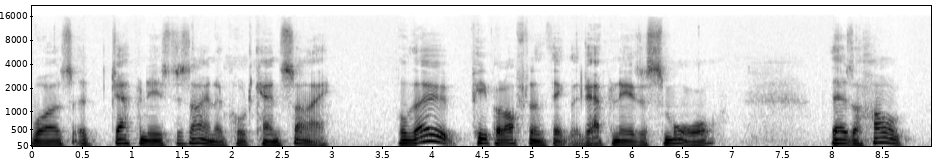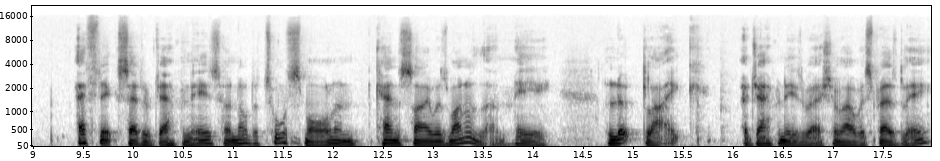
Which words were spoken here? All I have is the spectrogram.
was a Japanese designer called Kansai. Although people often think that Japanese are small, there's a whole ethnic set of Japanese who are not at all small, and Kansai was one of them. He looked like a Japanese version of Elvis Presley,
